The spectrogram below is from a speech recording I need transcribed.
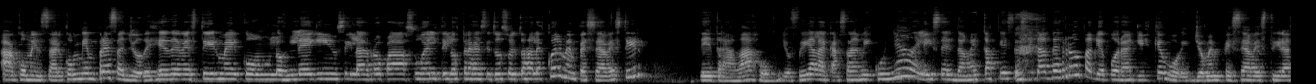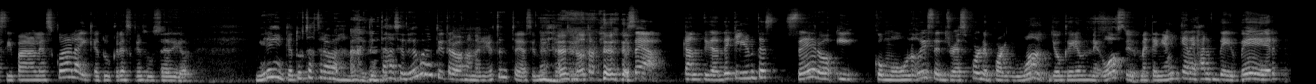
a comenzar con mi empresa, yo dejé de vestirme con los leggings y la ropa suelta y los trajecitos sueltos a la escuela y me empecé a vestir de trabajo. Yo fui a la casa de mi cuñada y le hice, dame estas piececitas de ropa que por aquí es que voy. Yo me empecé a vestir así para la escuela y ¿qué tú crees que sucedió? Miren, ¿en qué tú estás trabajando? ¿Qué estás haciendo? Yo estoy trabajando en esto, estoy haciendo esto, lo otro. O sea, cantidad de clientes cero y como uno dice, dress for the part you want. Yo quería un negocio. Me tenían que dejar de ver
